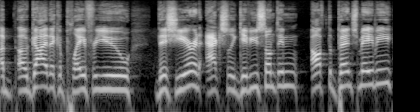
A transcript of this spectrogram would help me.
a, a guy that could play for you this year and actually give you something off the bench, maybe,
